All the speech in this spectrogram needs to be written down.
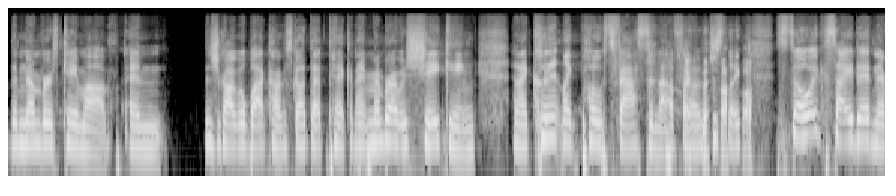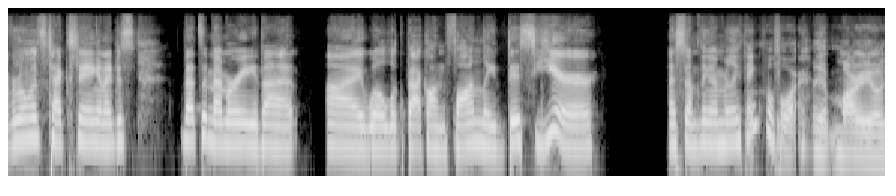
the numbers came up and the Chicago Blackhawks got that pick. And I remember I was shaking and I couldn't like post fast enough. And I was just like so excited and everyone was texting. And I just, that's a memory that I will look back on fondly this year as something I'm really thankful for. Yeah, Mario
